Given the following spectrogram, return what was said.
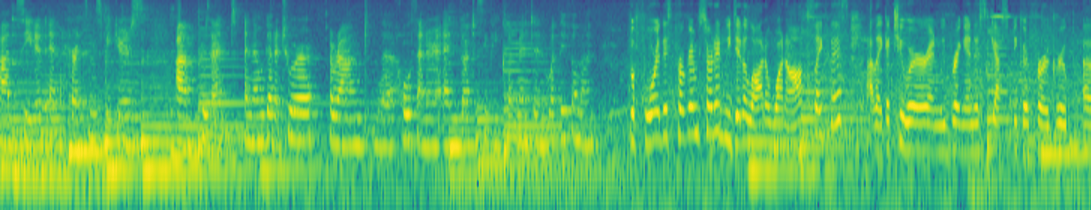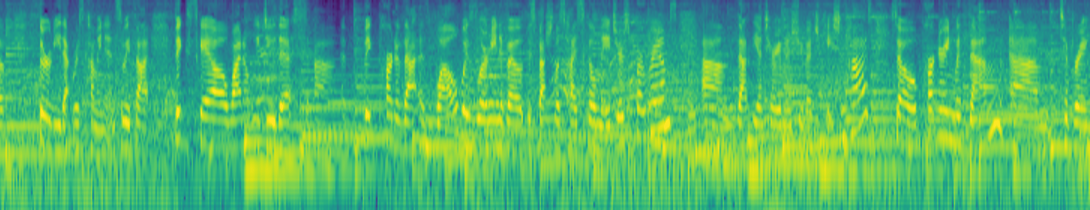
um, seated and heard some speakers um, present and then we got a tour around the whole center and got to see the equipment and what they film on before this program started, we did a lot of one-offs like this, uh, like a tour, and we bring in this guest speaker for a group of 30 that was coming in. So we thought, big scale, why don't we do this? A big part of that as well was learning about the specialist high skill majors programs um, that the Ontario Ministry of Education has. So partnering with them um, to bring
